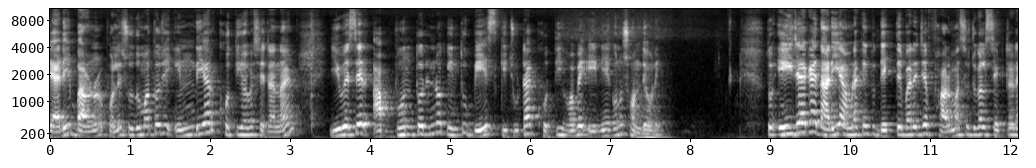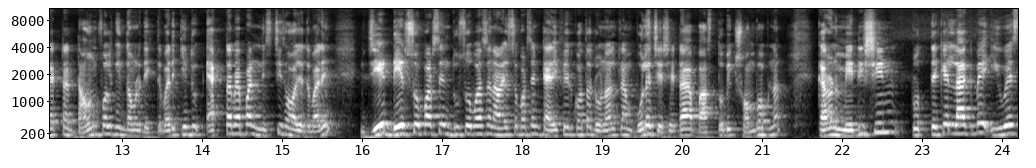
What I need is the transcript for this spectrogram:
ট্যারিফ বাড়ানোর ফলে শুধুমাত্র যে ইন্ডিয়ার ক্ষতি হবে সেটা নয়, ইউএসের আভ্যন্তরীণও কিন্তু বেশ কিছুটা ক্ষতি হবে, এই নিয়ে কোনো সন্দেহ নেই। তো এই জায়গায় দাঁড়িয়ে আমরা কিন্তু দেখতে পারি যে ফার্মাসিউটিক্যাল সেক্টরের একটা ডাউনফল কিন্তু আমরা দেখতে পারি। কিন্তু একটা ব্যাপার নিশ্চিত হওয়া যেতে পারে, যে দেড়শো পার্সেন্ট দুশো পার্সেন্ট আড়াইশো পার্সেন্ট ট্যারিফের কথা ডোনাল্ড ট্রাম্প বলেছে, সেটা বাস্তবিক সম্ভব না। কারণ মেডিসিন প্রত্যেকের লাগবে ইউএস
